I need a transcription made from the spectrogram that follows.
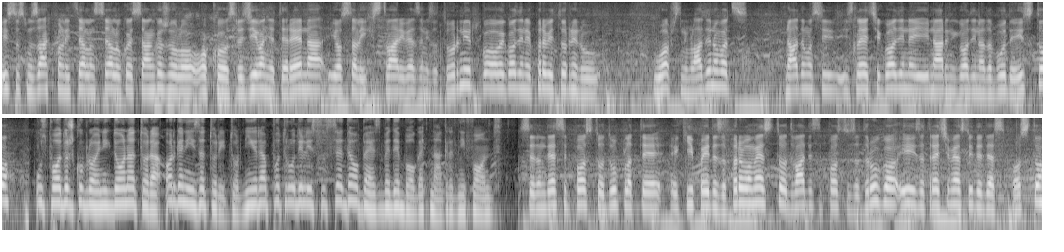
Isto smo zahvalni celom selu koje se angažovalo oko sređivanja terena i ostalih stvari vezanih za turnir. Ove godine je prvi turnir u, u opštini Mladenovac. Nadamo se i sledeće godine i narednih godina da bude isto. Uz podršku brojnih donatora, organizatori turnira potrudili su se da obezbede bogat nagradni fond. 70% od uplate ekipa ide za prvo mesto, 20% za drugo i za treće mesto ide 10%.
